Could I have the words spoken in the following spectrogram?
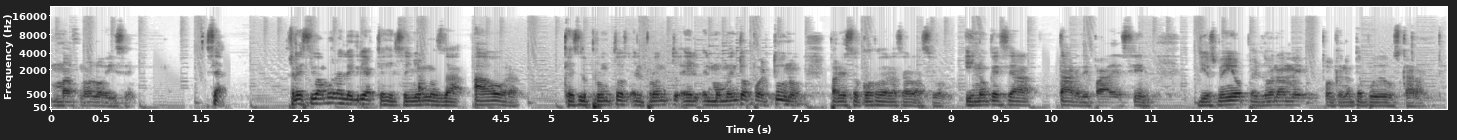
mas no lo hice. O sea, recibamos la alegría que el Señor nos da ahora, que es el, pronto, el, pronto, el, momento oportuno para el socorro de la salvación. Y no que sea tarde para decir, Dios mío, perdóname porque no te pude buscar antes.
